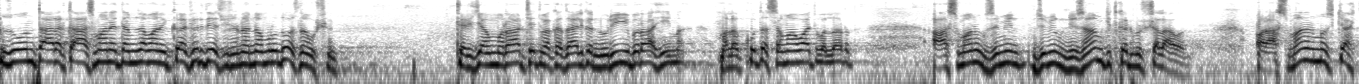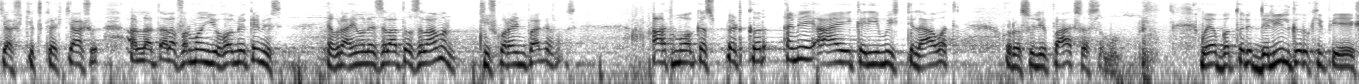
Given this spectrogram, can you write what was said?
زون تارک تو آسمان تم زمانے کافر تیس وچان نمرود اس نہ وچان تیل کیا مراد چھ وکذالک نوری ابراہیم، ملکوت السماوات والارض۔ آسمان زمین زمین نظام کت کٹ چلاون۔ اور آسمان مز کیا کیا کت کٹ کیا اللہ تعالیٰ فرمان، یہ ہو میں کمس ابراہیم علیہ الصلوۃ والسلام کش قرآن پاکس مز ات موقع پہ کر امی آئے کریم تلاوت رسول پاک صلی اللہ علیہ وسلم۔ گویا بطور دلیل کرک یہ پیش۔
